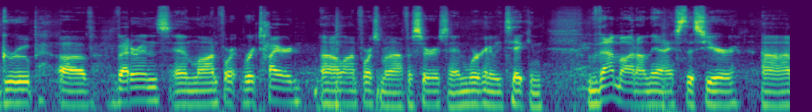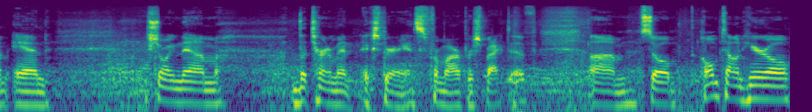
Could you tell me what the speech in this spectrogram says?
group of veterans and law enfor- retired uh, law enforcement officers, and we're going to be taking them out on the ice this year um, and showing them the tournament experience from our perspective. Um, so, Hometown Hero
